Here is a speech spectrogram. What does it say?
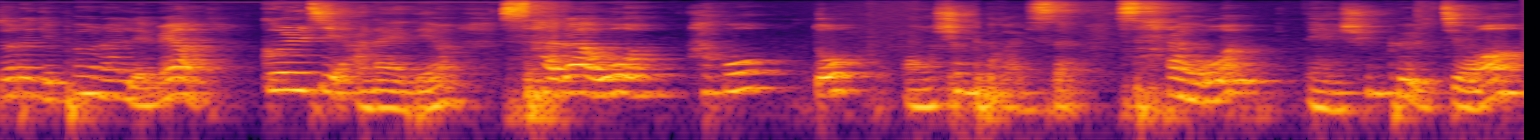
절절하게 표현하려면 끌지 않아야 돼요. 살아온 하고 또 어, 쉼표가 있어요. 살아온 네 쉼표 있죠.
